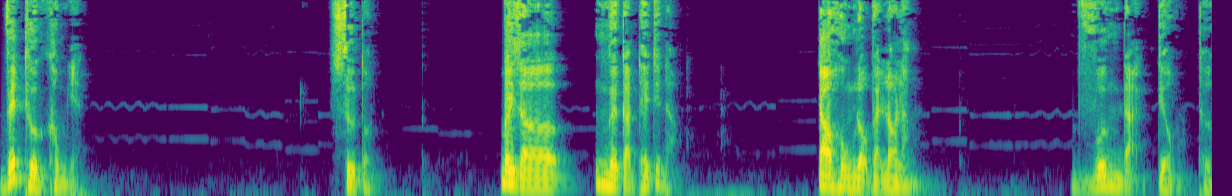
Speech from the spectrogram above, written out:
Vết thương không nhẹ. Sư tôn, Bây giờ Người cảm thấy thế nào? Tào Hùng lộ vẻ lo lắng. Vương Đại Tiểu Thư.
